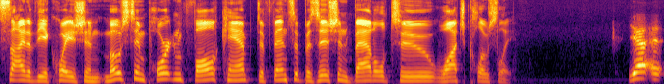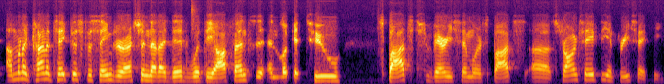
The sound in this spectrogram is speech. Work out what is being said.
side of the equation, most important fall camp defensive position battle to watch closely? Yeah, I'm going to kind of take this the same direction that I did with the offense and look at two spots, two very similar spots uh, strong safety and free safety.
